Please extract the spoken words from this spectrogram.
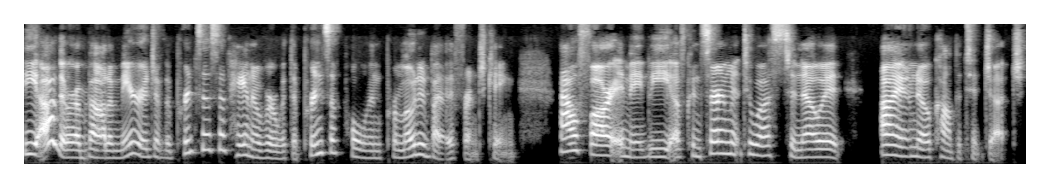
The other about a marriage of the Princess of Hanover with the Prince of Poland promoted by the French king. How far it may be of concernment to us to know it, I am no competent judge.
